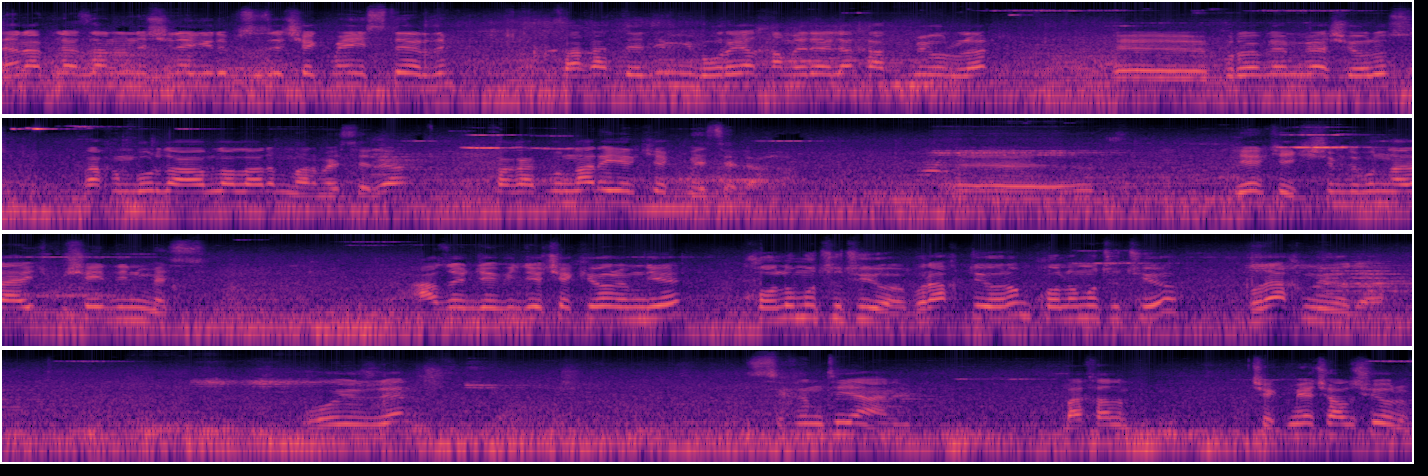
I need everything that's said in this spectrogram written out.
Nana Plaza'nın içine girip size çekmeyi isterdim. Fakat dediğim gibi oraya kamerayla katmıyorlar. Ee, problem yaşıyoruz. Bakın burada ablalarım var mesela. Fakat bunlar erkek mesela. Ee, erkek. Şimdi bunlara hiçbir şey dinmez. Az önce video çekiyorum diye kolumu tutuyor. Bırak diyorum kolumu tutuyor. Bırakmıyor da. O yüzden sıkıntı yani. Bakalım. Çekmeye çalışıyorum.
